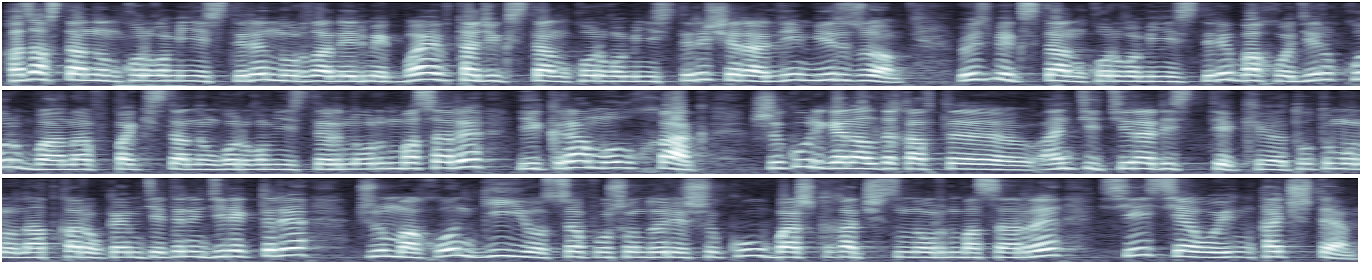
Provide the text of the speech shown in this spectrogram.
казакстандын коргоо министри нурлан эрмекбаев тажикстан коргоо министри шерали мирзо өзбекстан коргоо министри баходир курбанов пакистандын коргоо министринин орун басары икрам ул хак шыку регионалдык авто антитеррористтик тутумунун аткаруу комитетинин директору жумахон гийосов ошондой эле шыку башкы катчысынын орун басары се сяоин катышты.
